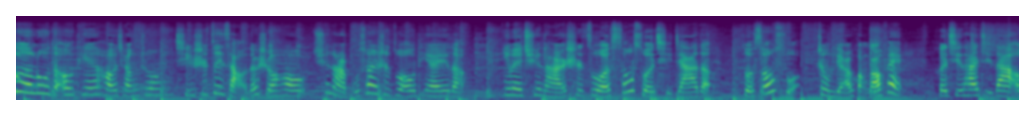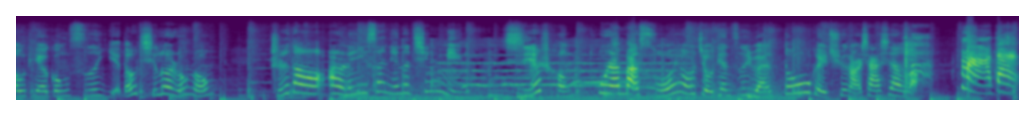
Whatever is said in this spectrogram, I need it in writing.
各路的 OTA 豪强中，其实最早的时候，去哪儿不算是做 OTA 的，因为去哪儿是做搜索起家的，做搜索挣点广告费，和其他几大 OTA 公司也都其乐融融。直到二零一三年的清明，携程突然把所有酒店资源都给去哪儿下线了。妈蛋，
